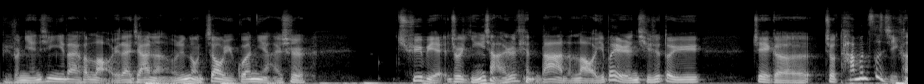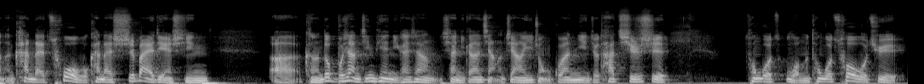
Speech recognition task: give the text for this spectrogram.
比如说年轻一代和老一代家长，我觉得那种教育观念还是区别，就是影响还是挺大的。老一辈人其实对于这个，就他们自己可能看待错误、看待失败这件事情，呃，可能都不像今天你看，像像你刚才讲的这样一种观念，就他其实是通过我们通过错误去。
